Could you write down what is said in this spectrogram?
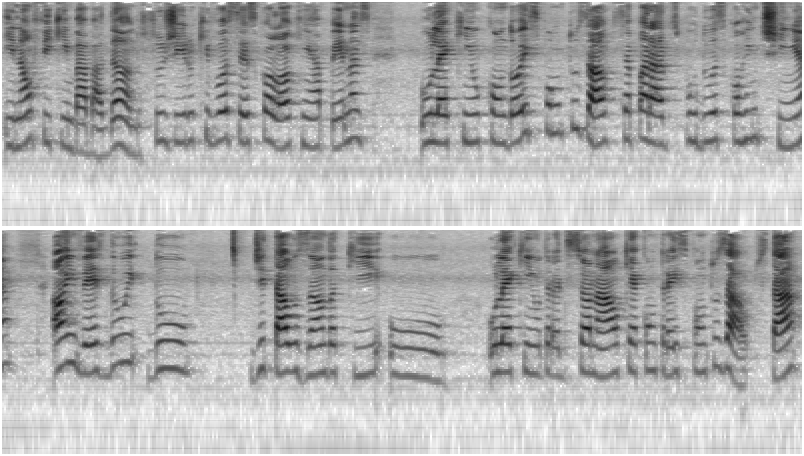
e não fique embabadando, sugiro que vocês coloquem apenas o lequinho com dois pontos altos separados por duas correntinhas, ao invés do, do de estar tá usando aqui o, o lequinho tradicional, que é com três pontos altos, tá?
